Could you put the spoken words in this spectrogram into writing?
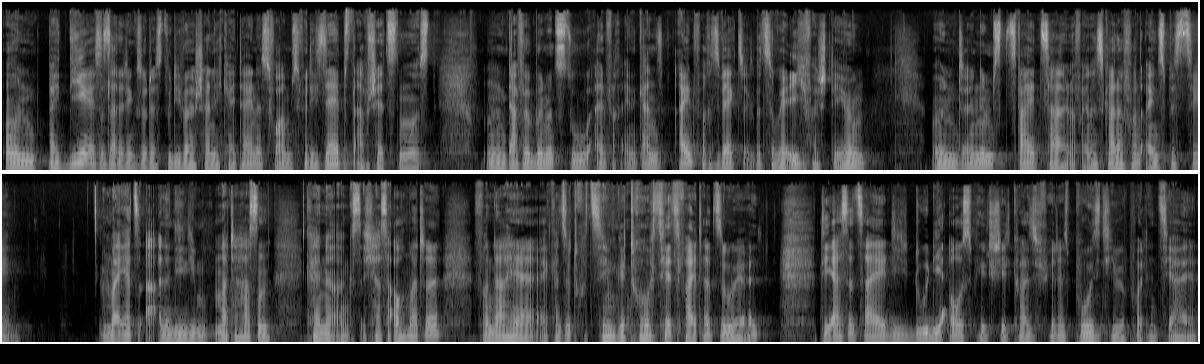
Und bei dir ist es allerdings so, dass du die Wahrscheinlichkeit deines Forms für dich selbst abschätzen musst. Und dafür benutzt du einfach ein ganz einfaches Werkzeug, das sogar ich verstehe, und äh, nimmst zwei Zahlen auf einer Skala von 1 bis 10. Mal jetzt alle, die die Mathe hassen, keine Angst. Ich hasse auch Mathe. Von daher äh, kannst du trotzdem getrost jetzt weiter zuhören. Die erste Zahl, die du dir auswählst, steht quasi für das positive Potenzial.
